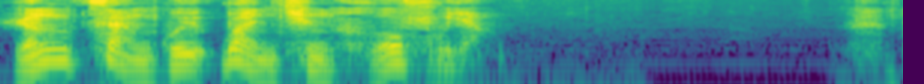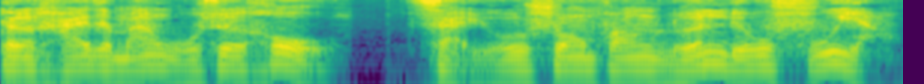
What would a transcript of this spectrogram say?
仍暂归万庆和抚养。等孩子满五岁后，再由双方轮流抚养。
